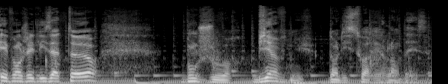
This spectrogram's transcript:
évangélisateurs. Bonjour, bienvenue dans l'histoire irlandaise.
